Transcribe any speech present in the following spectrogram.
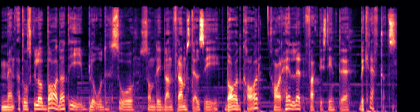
Men att hon skulle ha badat i blod så som det ibland framställs i badkar har heller faktiskt inte bekräftats.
